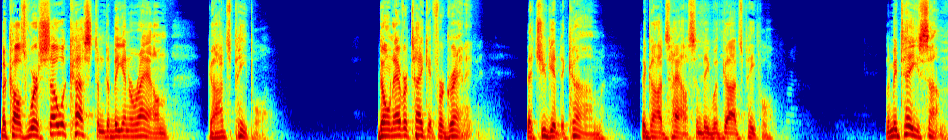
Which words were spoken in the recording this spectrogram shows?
Because we're so accustomed to being around God's people. Don't ever take it for granted that you get to come to God's house and be with God's people. Let me tell you something.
